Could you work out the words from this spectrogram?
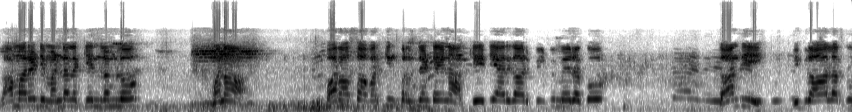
రామారెడ్డి మండల కేంద్రంలో మన భరోసా వర్కింగ్ ప్రెసిడెంట్ అయిన కేటీఆర్ గారి పిలుపు మేరకు గాంధీ విగ్రహాలకు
